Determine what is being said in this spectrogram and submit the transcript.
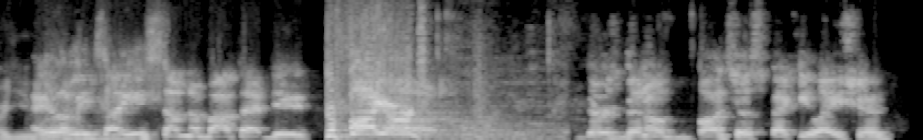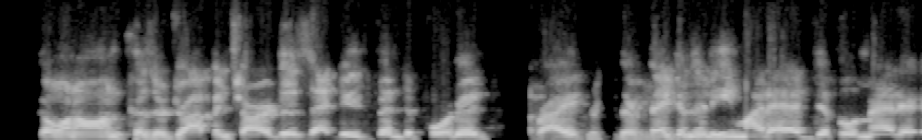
Are you? Hey, let uh, me tell you something about that dude. You're fired! There's been a bunch of speculation going on because they're dropping charges. That dude's been deported, right? Rick They're thinking that he might have had diplomatic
